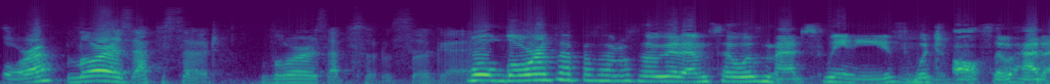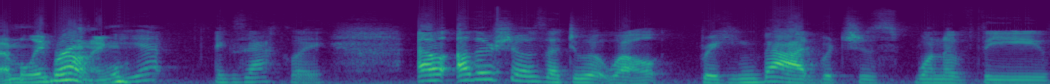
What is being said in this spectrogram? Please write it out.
Laura. Laura's episode. Laura's episode was so good. Well, Laura's episode was so good, and so was Mad Sweeney's, which also had Emily Browning. Yep, exactly. Other shows that do it well, Breaking Bad, which is one of the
